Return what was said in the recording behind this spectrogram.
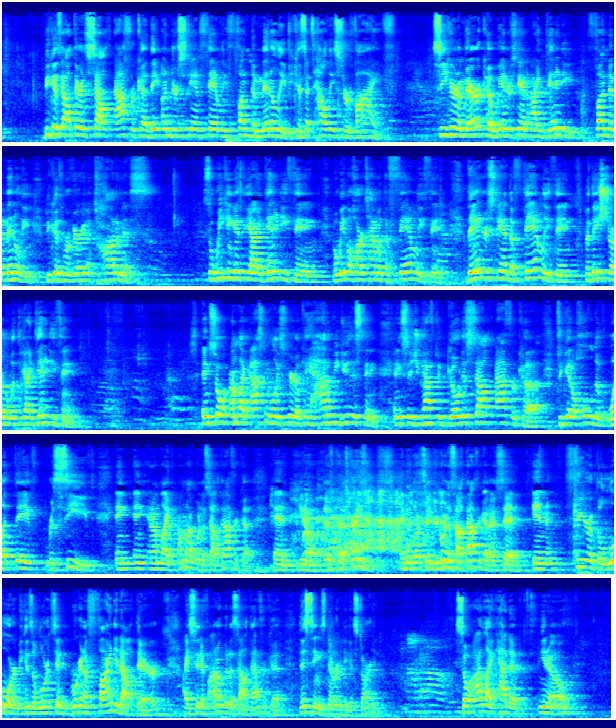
because out there in South Africa, they understand family fundamentally, because that's how they survive. See, here in America, we understand identity fundamentally because we're very autonomous. So we can get the identity thing, but we have a hard time with the family thing. They understand the family thing, but they struggle with the identity thing. And so I'm like asking the Holy Spirit, okay, how do we do this thing? And he says, you have to go to South Africa to get a hold of what they've received. And, and, and I'm like, I'm not going to South Africa. And, you know, that's, crazy. And the Lord said, You're going to South Africa. And I said, In fear of the Lord, because the Lord said, We're going to find it out there. I said, If I don't go to South Africa, this thing's never going to get started. So I like had to, you know,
